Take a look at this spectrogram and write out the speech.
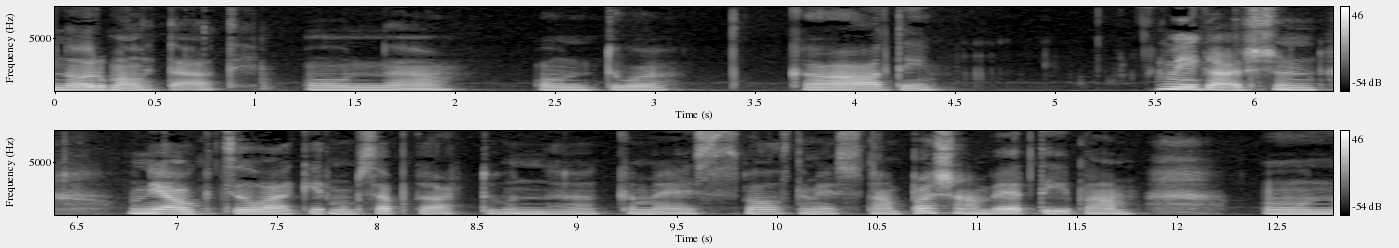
normalitāti un, un to, kādi vienkārši un, un jauki cilvēki ir mums apkārt, un uh, ka mēs balstamies uz tām pašām vērtībām un,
